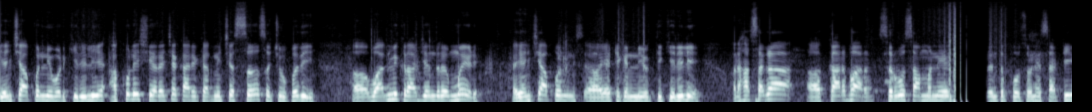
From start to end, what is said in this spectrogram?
यांची आपण निवड केलेली आहे. अकोले शहराच्या कार्यकारिणीच्या सहसचिवपदी वाल्मिक राजेंद्र मैड यांची आपण या ठिकाणी नियुक्ती केलेली आहे. आणि हा सगळा कारभार सर्वसामान्यपर्यंत पोहोचवण्यासाठी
